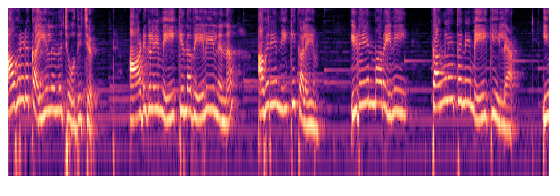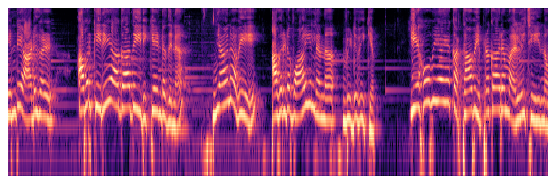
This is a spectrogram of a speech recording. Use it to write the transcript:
അവരുടെ കയ്യിൽ നിന്ന് ചോദിച്ച് ആടുകളെ മേയിക്കുന്ന വേലയിൽ നിന്ന് അവരെ നീക്കിക്കളയും. ഇടയന്മാർ ഇനി തങ്ങളെ തന്നെ മേയിക്കുകയില്ല എന്റെ ആടുകൾ അവർക്ക് ഇരയാകാതെ ഇരിക്കേണ്ടതിന് ഞാൻ അവയെ അവരുടെ വായിൽ നിന്ന് വിടുവിക്കും. യഹോവയായ കർത്താവ് ഇപ്രകാരം അരളി ചെയ്യുന്നു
